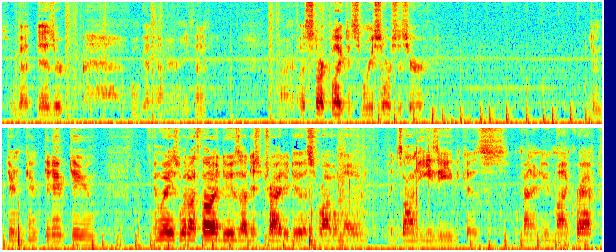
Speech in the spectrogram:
So we got desert. We got down here? Anything? All right, let's start collecting some resources here. Anyways, what I thought I'd do is I just try to do a survival mode. It's on easy because I'm kind of new to Minecraft.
